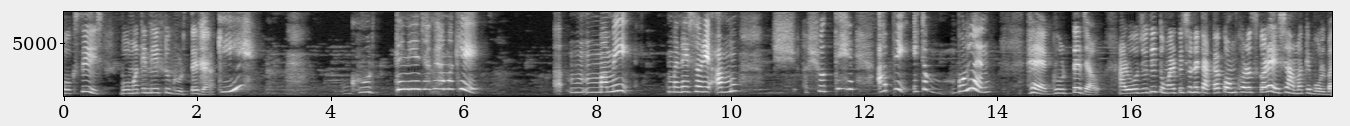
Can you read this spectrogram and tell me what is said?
বকছিস। বৌমাকে নিয়ে একটু ঘুরতে যা। কি? ঘুরতে নিয়ে যাবে আমাকে? মামি মানে সরি আম্মু সত্যি? আপনি এটা বললেন? হ্যাঁ ঘুরতে যাও। আর ও যদি তোমার পিছনে টাকা কম খরচ করে এসে আমাকে বলবা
